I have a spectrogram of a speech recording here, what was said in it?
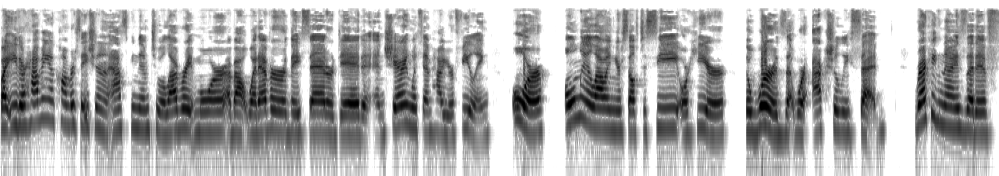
By either having a conversation and asking them to elaborate more about whatever they said or did and sharing with them how you're feeling, or only allowing yourself to see or hear the words that were actually said. Recognize that if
